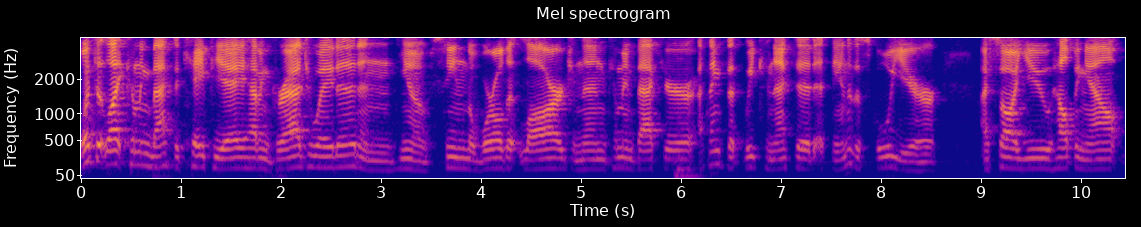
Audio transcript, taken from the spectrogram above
what's it like coming back to KPA, having graduated and you know seen the world at large, and then coming back here? I think that we connected at the end of the school year. I saw you helping out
